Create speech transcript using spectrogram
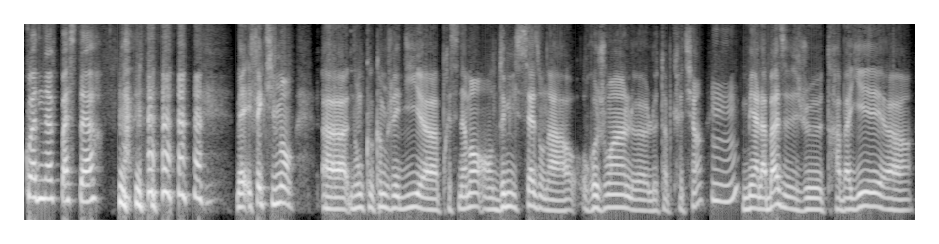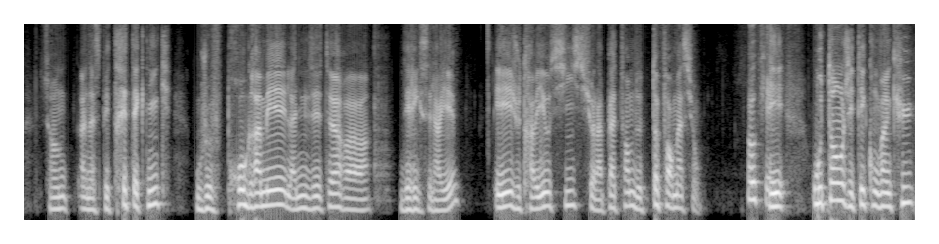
Quoi de neuf, pasteur? Mais effectivement, euh, donc comme je l'ai dit euh, précédemment, en 2016, on a rejoint le, le Top Chrétien. Mhm. Mais à la base, je travaillais euh, sur un, un aspect très technique où je programmais la newsletter d'Éric Sellerier et je travaillais aussi sur la plateforme de Top Formation. Et autant j'étais convaincu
